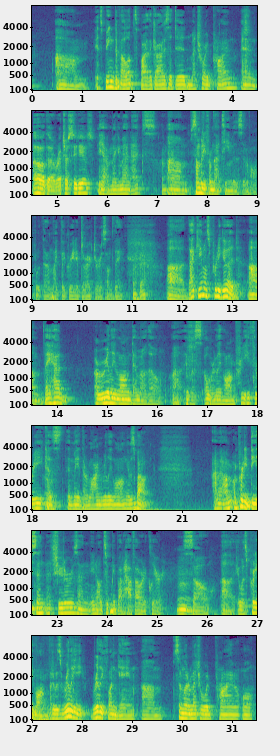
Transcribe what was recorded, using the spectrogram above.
um, it's being developed by the guys that did Metroid Prime and Oh, the Retro Studios. yeah, Mega Man X. Um, somebody from that team is involved with them, like the creative director or something. Okay. Uh, that game was pretty good. Um, they had a really long demo though. Uh, it was overly long for E3 because it made their line really long. It was about. I mean, I'm, I'm pretty decent at shooters, and you know, it took me about a half hour to clear. So uh, it was pretty long, but it was really, really fun game. Um, similar to Metroid Prime. Well,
